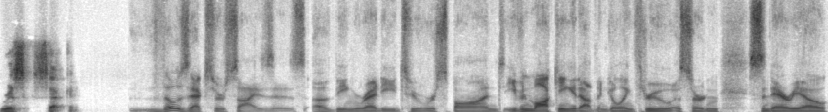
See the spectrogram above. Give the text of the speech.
risk second those exercises of being ready to respond, even mocking it up and going through a certain scenario,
